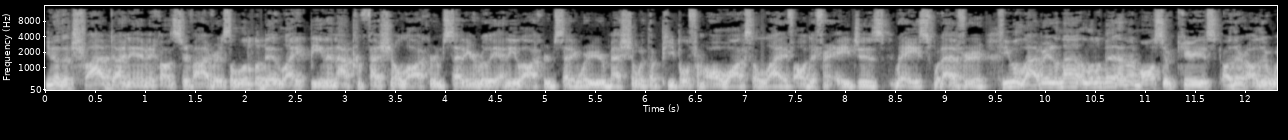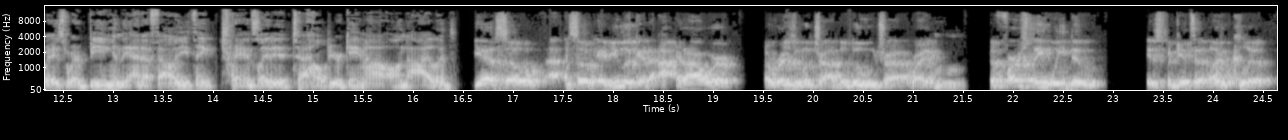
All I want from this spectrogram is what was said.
you know, the tribe dynamic on Survivor is a little bit like being in that professional locker room setting or really any locker room setting where you're meshing with people from all walks of life, all different ages, race, whatever. Can you elaborate on that a little bit? And I'm also curious, are there other ways where being in the NFL, you think translated to help your game out on the island? Yeah. So, so if you look at, at our original tribe, the Luvu tribe, right? Mm-hmm. The first thing we do is forget to unclip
